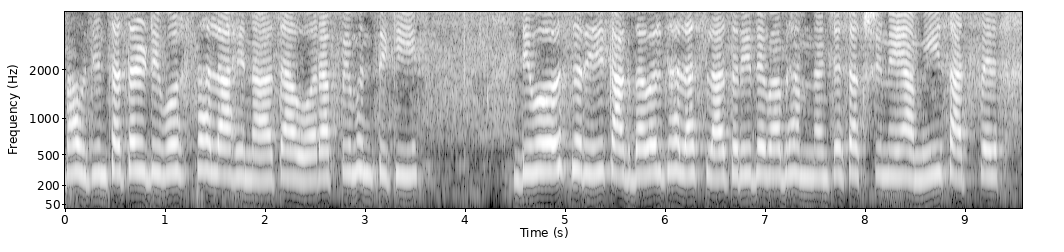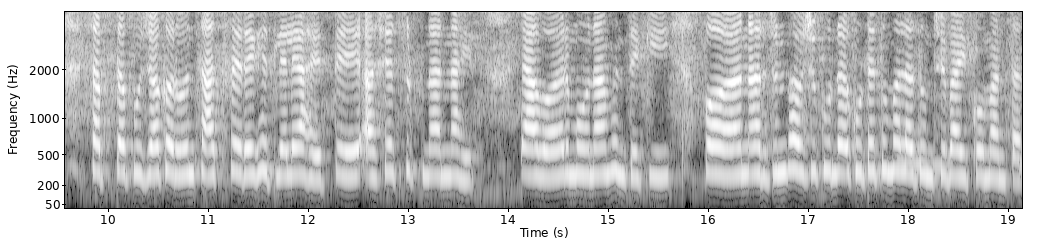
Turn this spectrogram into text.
भाऊजींचा तर डिवोर्स झाला आहे ना. त्यावर आप्पी म्हणते की डिवोर्स जरी कागदावर झाला असला तरी देवा ब्राह्मणांच्या साक्षीने आम्ही सात फेर सप्तपूजा करून सात फेरे घेतलेले आहेत. ते असेच सुटणार नाहीत. त्यावर मोना म्हणते की पण अर्जुन भाऊजी कुणा कुठे तुम्हाला तुमची बायको मानतात?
